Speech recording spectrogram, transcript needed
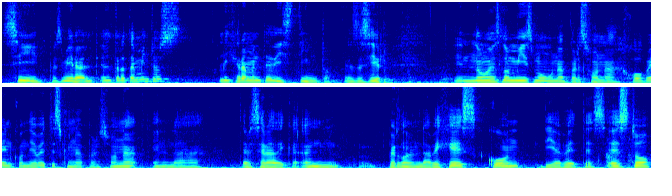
Sí, pues mira, el, el tratamiento es ligeramente distinto. Es decir, eh, no es lo mismo una persona joven con diabetes que una persona en la tercera década, perdón, en la vejez con diabetes. Esto,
